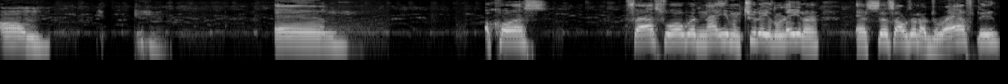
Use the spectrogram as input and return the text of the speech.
Um, and of course, fast forward, not even two days later, and since I was in a drafty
